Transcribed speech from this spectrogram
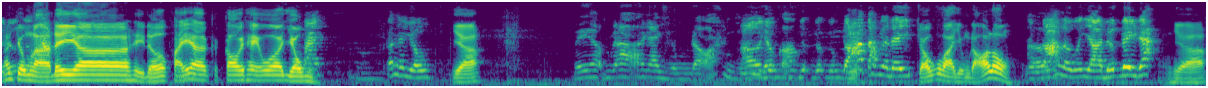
nói chung là đi ờ, thì được phải ờ, coi theo ờ, dùng. Có thể dùng. Dạ đi hôm đó ở đây dùng đỏ gì Ờ đó dùng, con? dùng, dùng, đỏ tao cho đi. Chỗ của bà dùng đỏ luôn. Dùng đỏ luôn bây giờ được đi đó. Dạ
